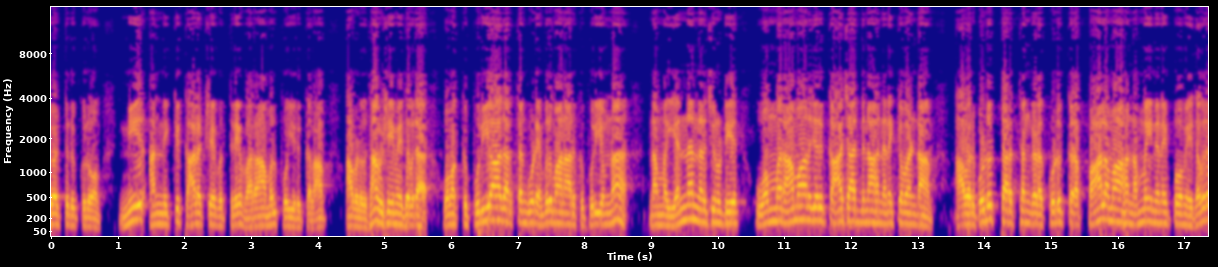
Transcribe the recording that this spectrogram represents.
கேட்டிருக்கிறோம். நீர் அன்னைக்கு காலக்ஷேபத்திலே வராமல் போயிருக்கலாம். அவ்வளவுதான் விஷயமே தவிர உமக்கு புரியாத அர்த்தம் கூட எம்பெருமானாருக்கு புரியும்னா நம்ம என்ன நினைச்சுட்டீர் உம்ம ராமானுஜருக்கு ஆச்சாரியனாக நினைக்க வேண்டாம். அவர் கொடுத்த அர்த்தங்களை கொடுக்கிற பாலமாக நம்மை நினைப்போமே தவிர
